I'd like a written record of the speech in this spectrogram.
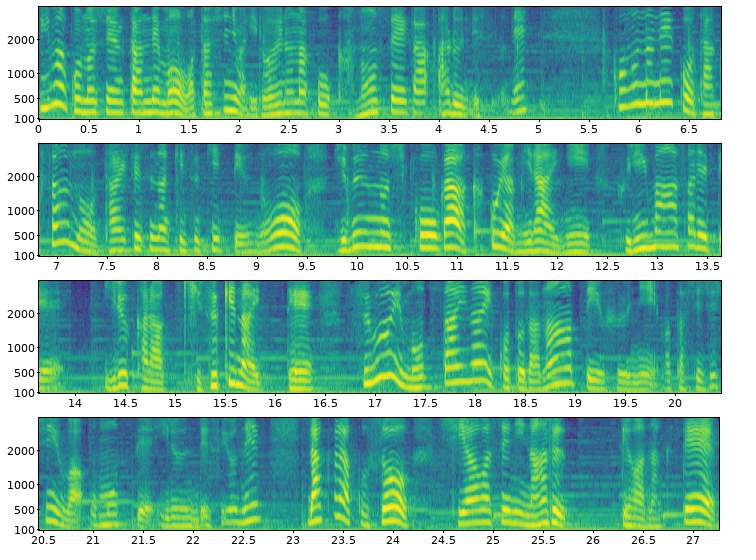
今この瞬間でも私にはいろいろなこう可能性があるんですよね。こんなねこうたくさんの大切な気づきっていうのを自分の思考が過去や未来に振り回されているから気づけないってすごいもったいないことだなっていうふうに私自身は思っているんですよね。だからこそ幸せになるではなくて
